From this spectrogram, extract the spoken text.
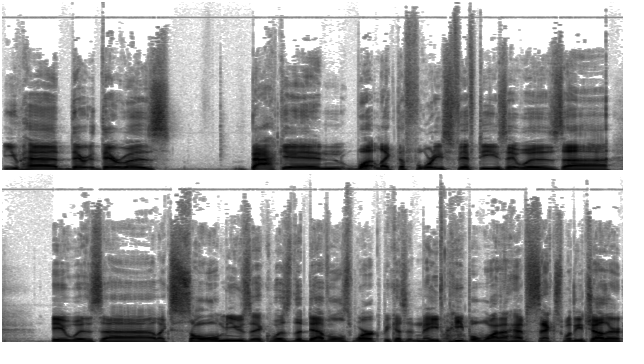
you had there there was back in what like the 40s 50s. It was uh it was uh like soul music was the devil's work because it made people want to have sex with each other.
